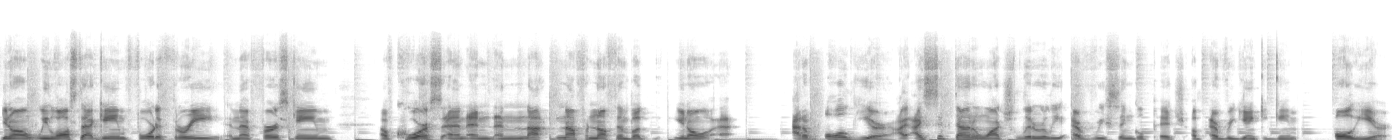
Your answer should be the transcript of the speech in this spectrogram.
you know, we lost that game four to three in that first game, of course, and and and not not for nothing, but you know. Out of all year, I, I sit down and watch literally every single pitch of every Yankee game all year.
